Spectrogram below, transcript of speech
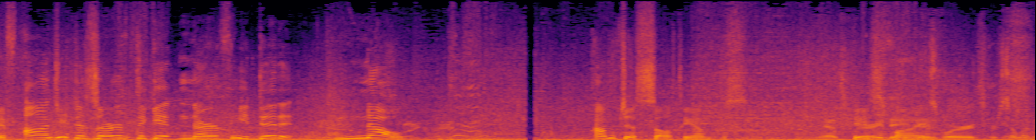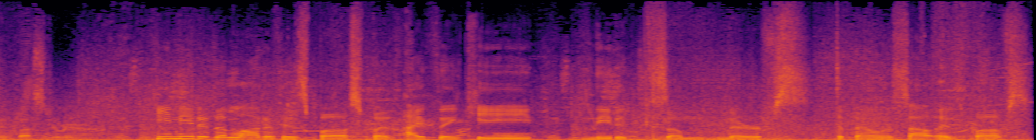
If Anji deserved to get nerfed, he did it. No. I'm just salty. I'm just. Yeah, it's very He's dangerous fine. words for someone in Buster. He needed a lot of his buffs, but I think he needed some nerfs to balance out his buffs.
